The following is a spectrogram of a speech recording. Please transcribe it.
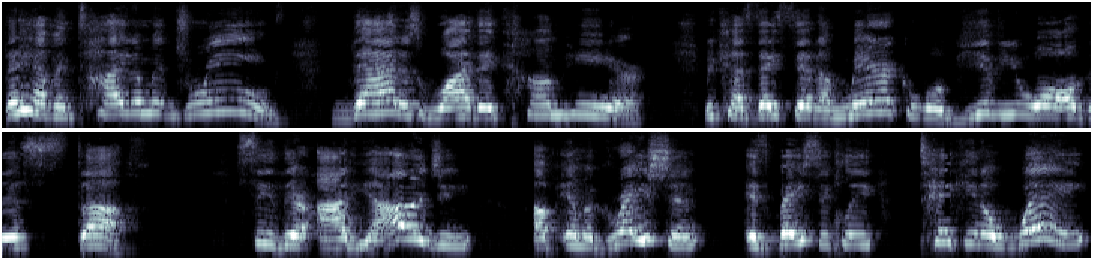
They have entitlement dreams. That is why they come here because they said America will give you all this stuff. See, their ideology of immigration is basically taking away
